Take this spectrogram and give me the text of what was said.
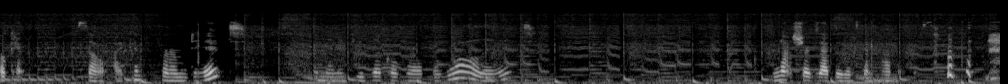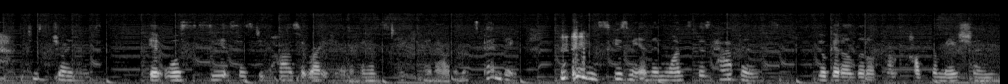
Okay, so I confirmed it. And then if you look over at the wallet, I'm not sure exactly what's going to happen. Just join this. It will see it says deposit right here, and it's taking it out, and it's pending. Excuse me. And then once this happens, you'll get a little confirmation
